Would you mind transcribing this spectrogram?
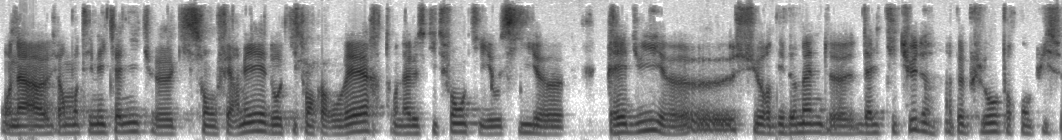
On a des remontées mécaniques euh, qui sont fermées, d'autres qui sont encore ouvertes. On a le ski de fond qui est aussi euh, réduit sur des domaines d'altitude un peu plus haut pour qu'on puisse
